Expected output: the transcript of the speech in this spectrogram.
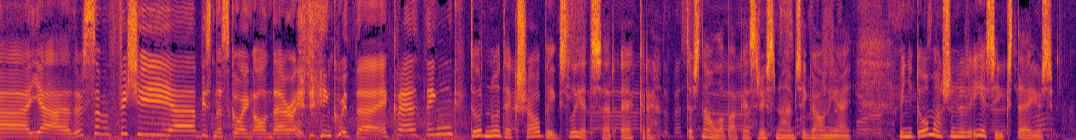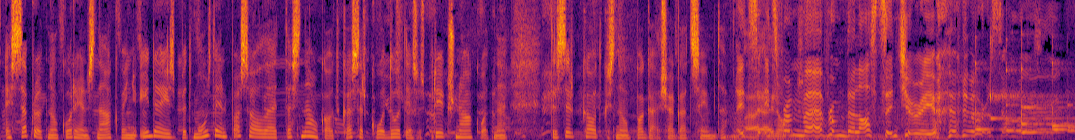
Uh, yeah, there's some fishy uh, business going on there, I think, with the ekre thing. Tur notiek šaubīgas lietas ar ekre. Tas nav labākais risinājums Igaunijai. Viņu domāšana ir iesīkstējusi. Es saprotu, no kurienes nāk viņu idejas, bet mūsdienu pasaulē tas nav kaut kas, ar ko doties uz priekšu nākotnē. Tas ir kaut kas no pagājušā gadsimta. It's, it's from, uh, from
